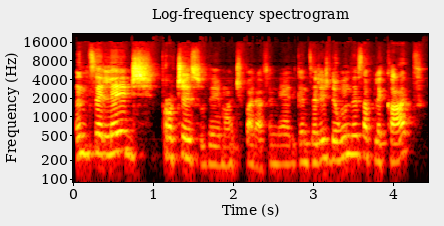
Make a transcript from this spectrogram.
înțelegi procesul de emancipare a femeii, adică înțelegi de unde s-a plecat,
